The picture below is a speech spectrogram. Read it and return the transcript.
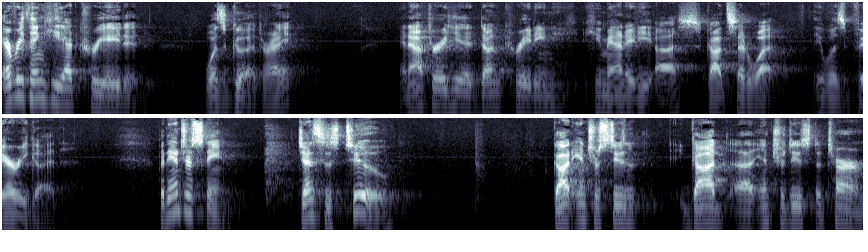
everything he had created was good, right? And after he had done creating humanity, us, God said what? It was very good. But interesting, Genesis 2, God introduced, God, uh, introduced a term,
